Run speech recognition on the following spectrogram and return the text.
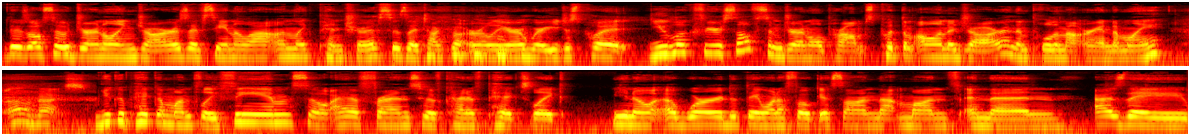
There's also journaling jars I've seen a lot on like Pinterest, as I talked about earlier, where you just put, you look for yourself some journal prompts, put them all in a jar, and then pull them out randomly. Oh, nice. You could pick a monthly theme. So I have friends who have kind of picked like, you know, a word that they want to focus on that month, and then as they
